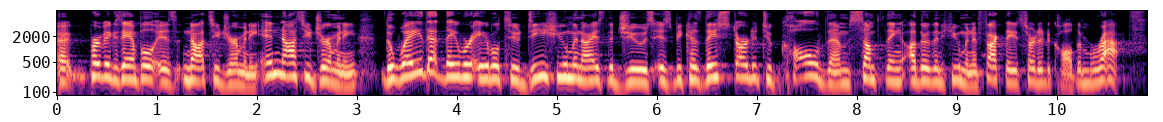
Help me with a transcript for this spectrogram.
A perfect example is Nazi Germany. In Nazi Germany, the way that they were able to dehumanize the Jews is because they started to call them something other than human. In fact, they started to call them rats.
